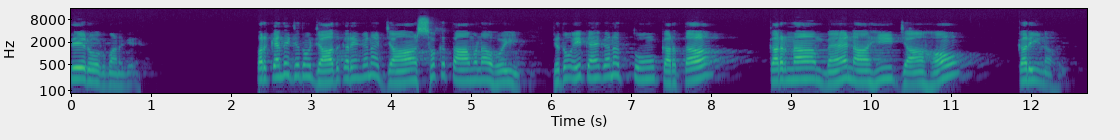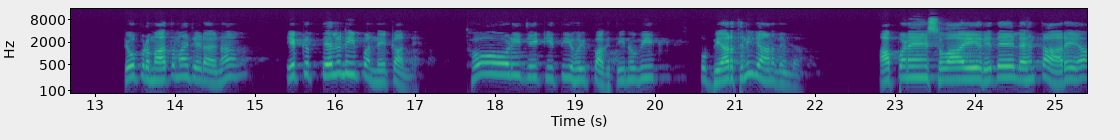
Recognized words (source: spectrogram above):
ਤੇ ਰੋਗ ਬਣ ਗਏ ਪਰ ਕਹਿੰਦੇ ਜਦੋਂ ਯਾਦ ਕਰੇਗਾ ਨਾ, ਜਾਂ ਸੁਖ ਤਾਮ ਨਾ ਹੋਈ, ਜਦੋਂ ਇਹ ਕਹੇਗਾ ਨਾ, ਤੂੰ ਕਰਤਾ, ਕਰਨਾ ਮੈਂ ਨਾਹੀ ਜਾਂ ਹਉ ਕਰੀ ਨਾ ਹੋ ਤੇ ਉਹ ਪ੍ਰਮਾਤਮਾ ਜਿਹੜਾ ਹੈ ਨਾ, ਇੱਕ ਤਿਲ ਨਹੀਂ ਭੰਨੇ ਕਾਲੇ ਥੋੜੀ ਜਿਹੀ ਕੀਤੀ ਹੋਈ ਭਗਤੀ ਨੂੰ ਵੀ ਉਹ ਵਿਅਰਥ ਨਹੀਂ ਜਾਣ ਦਿੰਦਾ। ਆਪਣੇ ਸਵਾਏ ਹਿਰਦੇ ਲਹਿ ਧਾਰਿਆ,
